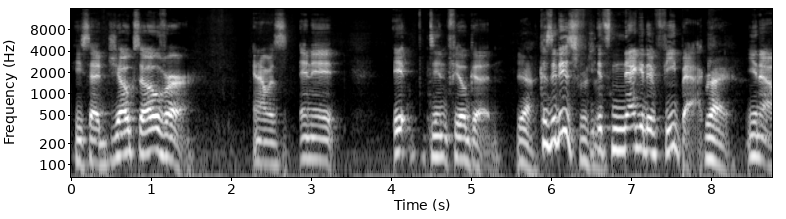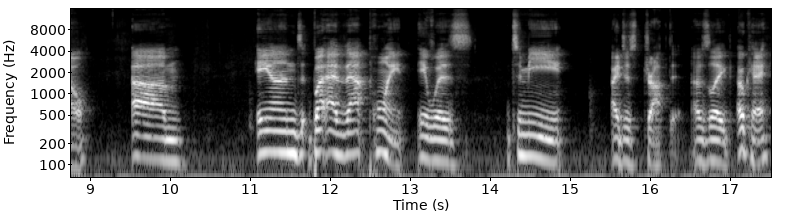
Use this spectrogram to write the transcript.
he said joke's over and i was and it it didn't feel good Yeah. because it is Sure, sure. it's negative feedback Right. you know um and but at that point it was to me i just dropped it i was like okay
